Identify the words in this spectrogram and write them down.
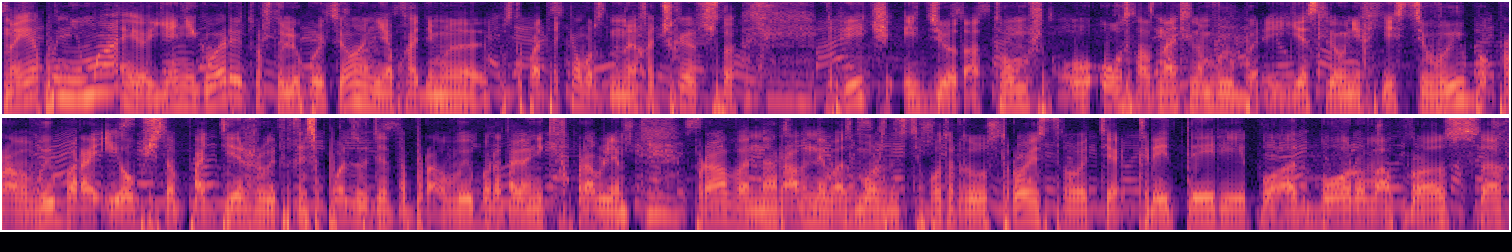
Но я понимаю, я не говорю то, что любой ценой необходимо поступать таким образом, но я хочу сказать, что речь идет о том, что, о, сознательном выборе. Если у них есть выбор, право выбора, и общество поддерживает их использовать это право выбора, тогда никаких проблем. Право на равные возможности по трудоустройству, критерии по отбору, вопросах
